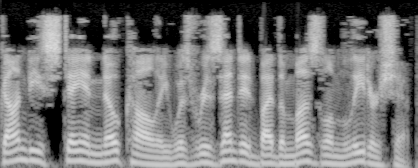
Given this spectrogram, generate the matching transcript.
Gandhi's stay in Noakhali was resented by the Muslim leadership.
